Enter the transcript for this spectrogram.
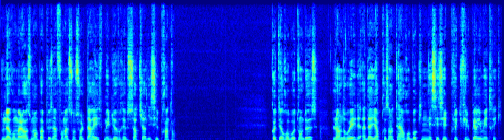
Nous n'avons malheureusement pas plus d'informations sur le tarif, mais il devrait sortir d'ici le printemps. Côté robot tondeuse, l'Android a d'ailleurs présenté un robot qui ne nécessite plus de fil périmétrique,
